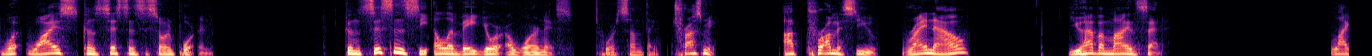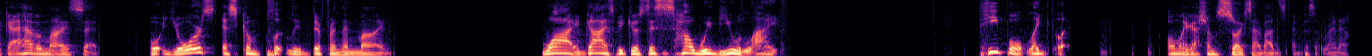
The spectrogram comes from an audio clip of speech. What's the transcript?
what why is consistency so important? Consistency elevate your awareness towards something. Trust me. I promise you, right now, you have a mindset like I have a mindset, but yours is completely different than mine. Why? Guys, because this is how we view life. People, like, like oh my gosh, I'm so excited about this episode right now.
